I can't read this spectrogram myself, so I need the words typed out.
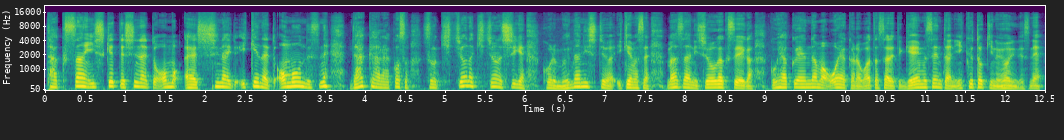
たくさん意思決定しないと思う、えー、しないといけないと思うんですね。だからこそ、その貴重な貴重な資源、これ無駄にしてはいけません。まさに小学生が500円玉を親から渡されてゲームセンターに行く時のようにですね、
